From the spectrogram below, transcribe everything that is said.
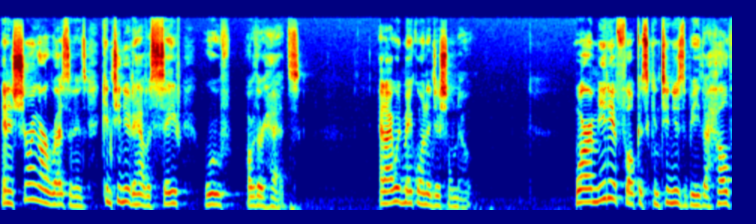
and ensuring our residents continue to have a safe roof over their heads. And I would make one additional note. While our immediate focus continues to be the health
